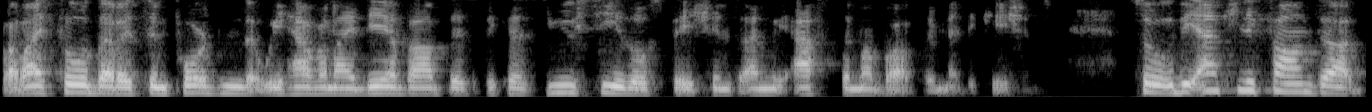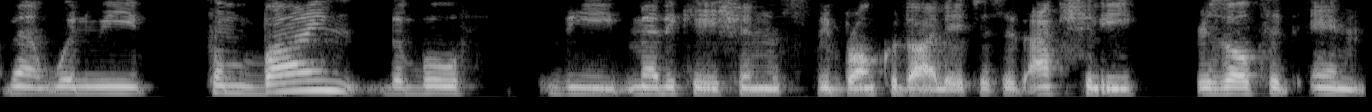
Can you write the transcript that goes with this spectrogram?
but I thought that it's important that we have an idea about this because you see those patients and we ask them about their medications. So they actually found out that when we combine the both the medications, the bronchodilators, it actually resulted in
